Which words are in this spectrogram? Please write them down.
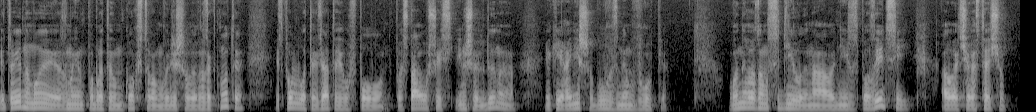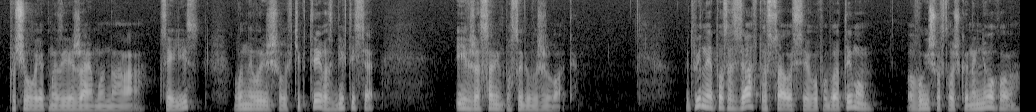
Відповідно, ми з моїм побратимом Кокстером вирішили ризикнути і спробувати взяти його в полон, представившись іншою людиною, який раніше був з ним в групі. Вони разом сиділи на одній з позицій, але через те, що почули, як ми заїжджаємо на цей ліс, вони вирішили втікти, розбігтися і вже самі по собі виживати. Відповідно, я просто взяв, представився його побратимом, вийшов трошки на нього,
